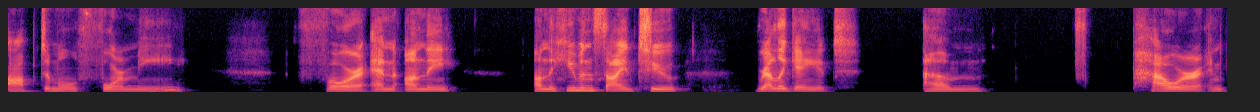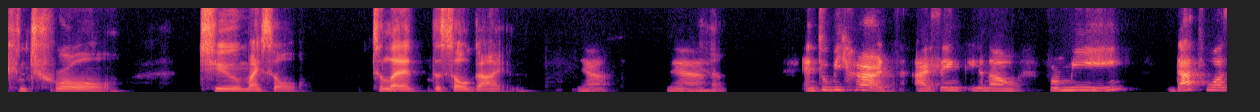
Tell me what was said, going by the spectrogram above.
optimal for me for and on the on the human side to relegate um, power and control to my soul to let the soul guide. Yeah. Yeah, yeah. And to be heard i think you know for me that was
